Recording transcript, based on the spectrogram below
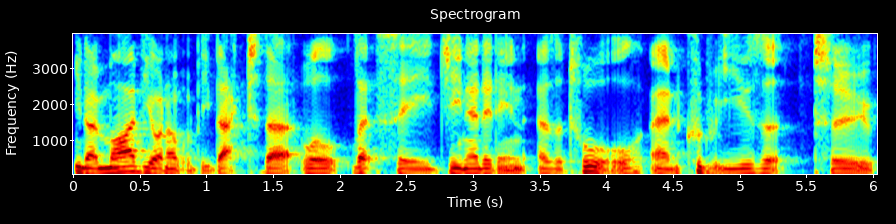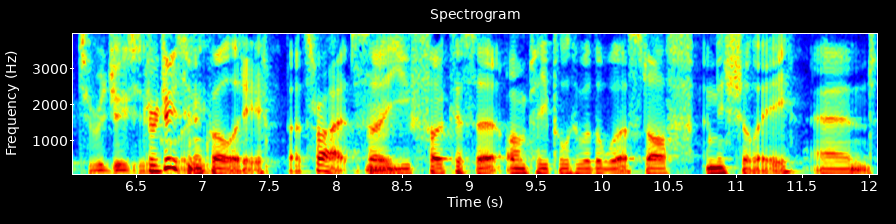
you know my view on it would be back to that. Well, let's see gene editing as a tool, and could we use it to To reduce to reduce inequality. inequality? That's right. So you focus it on people who are the worst off initially, and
